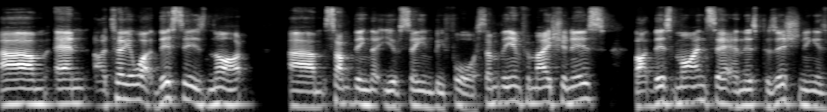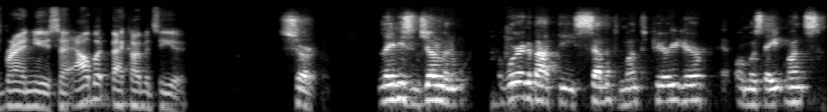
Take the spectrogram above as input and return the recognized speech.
um, and i tell you what this is not um, something that you've seen before some of the information is but this mindset and this positioning is brand new so albert back over to you Sure. Ladies and gentlemen, we're at about the seventh month period here, almost eight months.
